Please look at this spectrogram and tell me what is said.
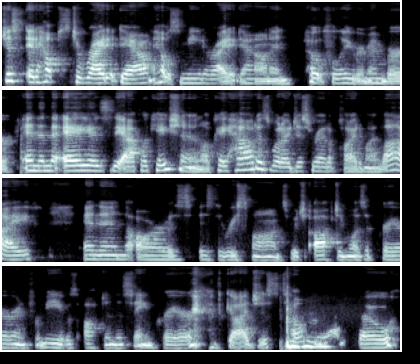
Just it helps to write it down. It helps me to write it down and hopefully remember. And then the A is the application. Okay, how does what I just read apply to my life? life and then the R is is the response, which often was a prayer. And for me, it was often the same prayer. God just tell mm-hmm. me I'm so,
